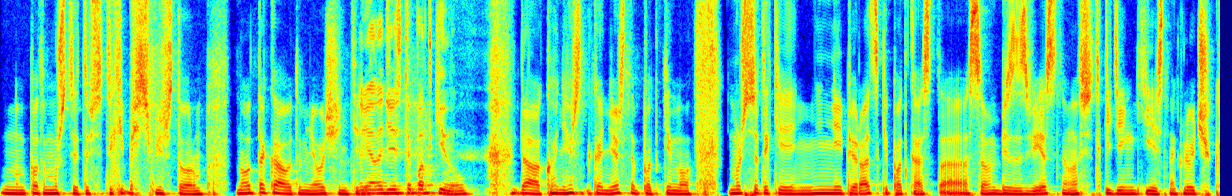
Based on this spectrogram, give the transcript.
Ну, потому что это все-таки PHP Storm. Но вот такая вот у меня очень интересная. Ну, я надеюсь, ты подкинул. да, конечно, конечно, подкинул. Может, все-таки не пиратский подкаст, а самый безызвестный. У нас все-таки деньги есть на ключик.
